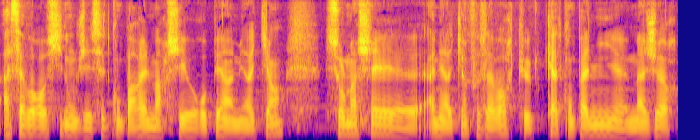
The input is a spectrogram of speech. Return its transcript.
À savoir aussi, donc j'ai essayé de comparer le marché européen américain. Sur le marché américain, il faut savoir que quatre compagnies majeures,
